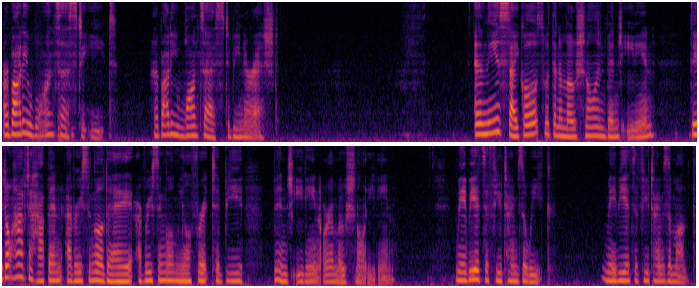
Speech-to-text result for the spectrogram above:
Our body wants us to eat. Our body wants us to be nourished. And these cycles with an emotional and binge eating, they don't have to happen every single day, every single meal for it to be binge eating or emotional eating. Maybe it's a few times a week. Maybe it's a few times a month.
